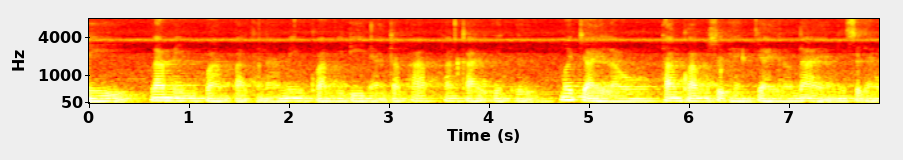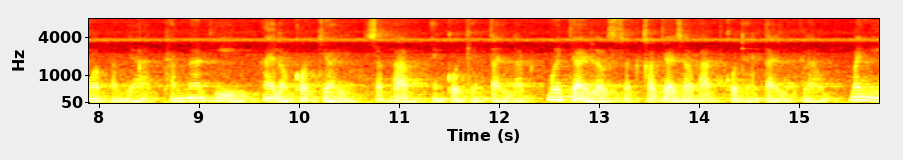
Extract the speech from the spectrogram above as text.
นี้และมีความปรารถนาไม่มีความยินดีในอัตภาพร่างกายอื่นๆ เมื่อใจเราทำความรู้สึกแห่งใจเราได้ อันนี้แสดงว่าปัญญาทำหน้าที่ให้เราเข้าใจสภาพแห่งกฎแห่งไตรลักษณ์เมื่อใจเราเข้าใจสภาพกฎแห่งไตรลักษณ์แล้วไม่มี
